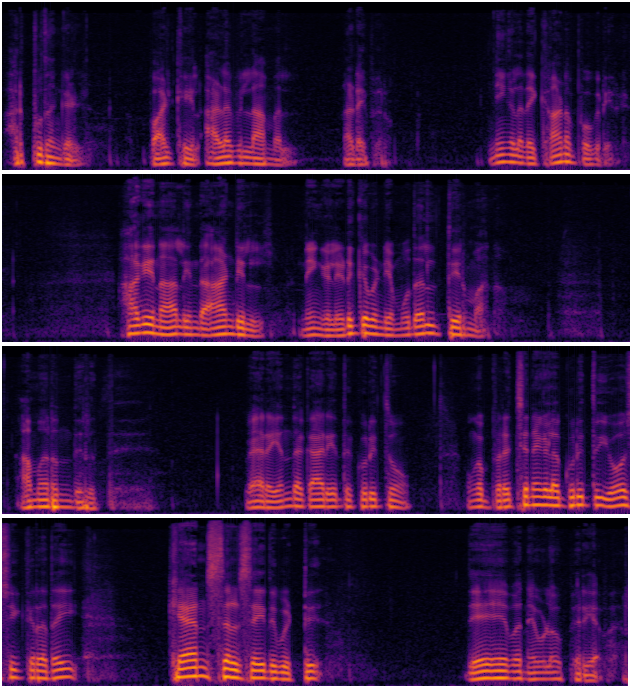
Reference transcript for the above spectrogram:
அற்புதங்கள் வாழ்க்கையில் அளவில்லாமல் நடைபெறும். நீங்கள் அதை காணப்போகிறீர்கள். ஆகையினால் இந்த ஆண்டில் நீங்கள் எடுக்க வேண்டிய முதல் தீர்மானம் அமர்ந்திருந்து. வேற எந்த காரியத்தை குறித்தும் உங்கள் பிரச்சனைகளை குறித்து யோசிக்கிறதை கேன்சல் செய்துவிட்டு தேவன் எவ்வளோ பெரியவர்.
